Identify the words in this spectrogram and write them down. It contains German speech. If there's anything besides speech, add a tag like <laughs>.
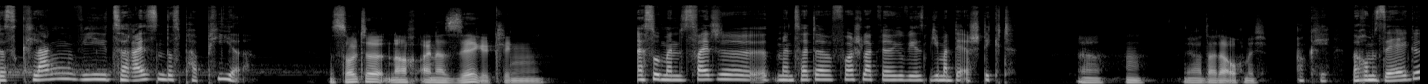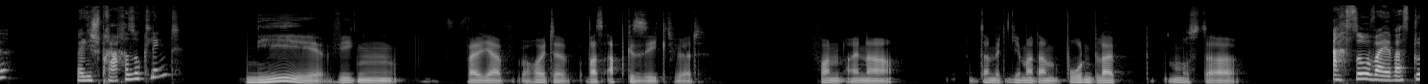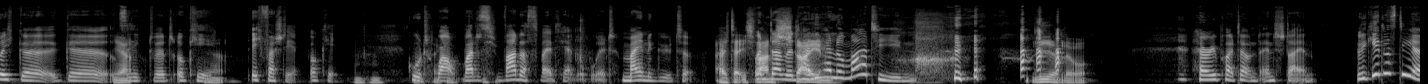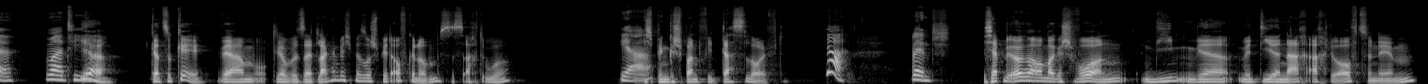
Das klang wie zerreißendes Papier. Es sollte nach einer Säge klingen. Achso, meine zweite, mein zweiter Vorschlag wäre gewesen, jemand, der erstickt. Ja, hm. ja, leider auch nicht. Okay. Warum Säge? Weil die Sprache so klingt? Nee, wegen, weil ja heute was abgesägt wird. Von einer, damit jemand am Boden bleibt, muss da. Ach so, weil was durchgesägt Ja. wird. Okay. Ja. Ich verstehe. Okay. Mhm. Gut, wow. War das, war das weit hergeholt? Meine Güte. Alter, ich war Und ein damit Stein. hallo Martin. <laughs> Hallo. Harry Potter und ein Stein. Wie geht es dir, Martin? Ja, ganz okay. Wir haben, ich glaube, seit langem nicht mehr so spät aufgenommen. Es ist 8 Uhr. Ja. Ich bin gespannt, wie das läuft. ja. Mensch. Ich habe mir irgendwann mal geschworen, nie mehr mit dir nach 8 Uhr aufzunehmen.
